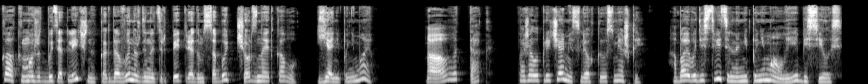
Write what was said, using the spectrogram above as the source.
Как может быть отлично, когда вынуждена терпеть рядом с собой черт знает кого? Я не понимаю. А вот так. Пожала плечами с легкой усмешкой. Абаева действительно не понимала и бесилась.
